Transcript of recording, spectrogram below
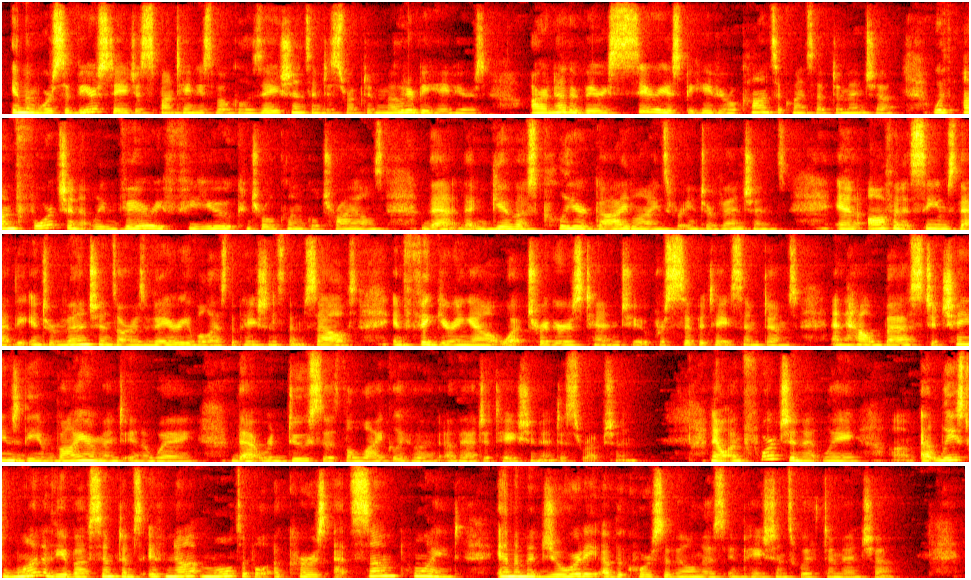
In the more severe stages, spontaneous vocalizations and disruptive motor behaviors are another very serious behavioral consequence of dementia, with unfortunately very few controlled clinical trials that, that give us clear guidelines for interventions. And often it seems that the interventions are as variable as the patients themselves in figuring out what triggers tend to precipitate symptoms and how best to change the environment in a way that reduces the likelihood of agitation and disruption. Now, unfortunately, um, at least one of the above symptoms, if not multiple, occurs at some point in the majority of the course of illness in patients with dementia.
